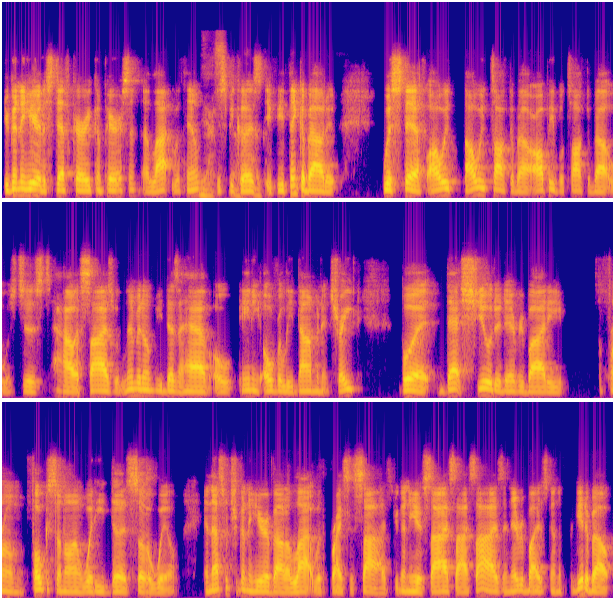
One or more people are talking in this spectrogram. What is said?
you're going to hear the Steph Curry comparison a lot with him, yes, just because if you think about it, with Steph, all we all we talked about, all people talked about was just how his size would limit him. He doesn't have any overly dominant trait, but that shielded everybody from focusing on what he does so well. And that's what you're going to hear about a lot with Bryce's size. You're going to hear size, size, size, and everybody's going to forget about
